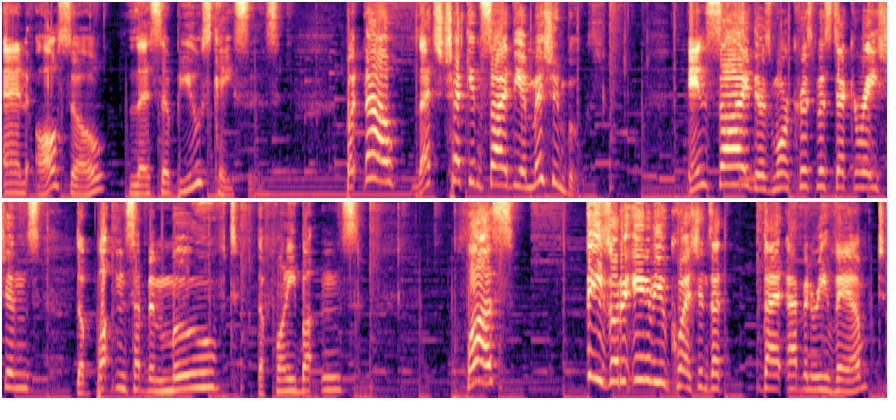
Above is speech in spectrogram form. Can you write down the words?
And also, less abuse cases. But now, let's check inside the admission booth. Inside, there's more Christmas decorations. The buttons have been moved, the funny buttons. Plus, these are the interview questions that, that have been revamped.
